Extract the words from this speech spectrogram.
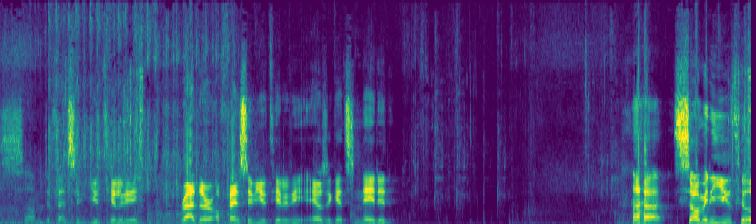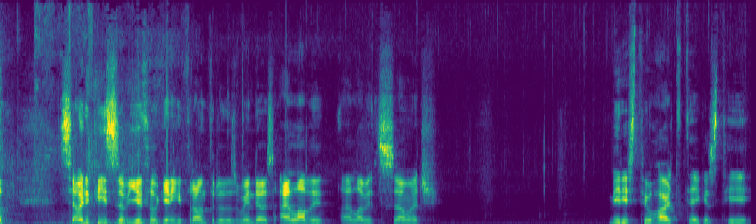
Some defensive utility. Rather, offensive utility. It gets naded. so many util. So many pieces of util getting thrown through those windows. I love it. I love it so much. Mid is too hard to take as T.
